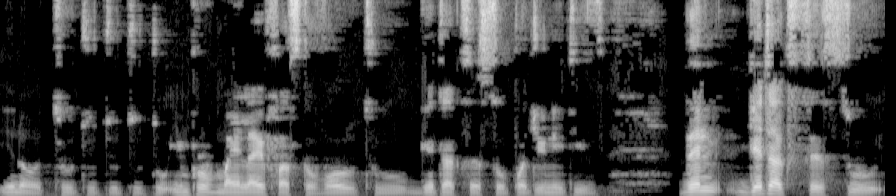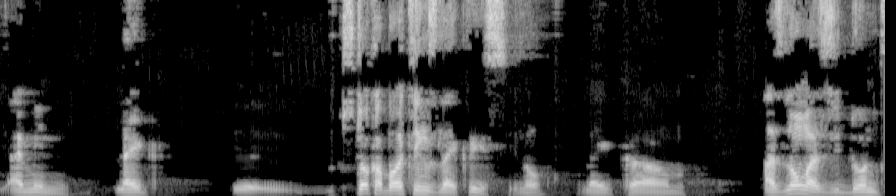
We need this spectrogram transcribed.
you know, to, to, to, to, to improve my life first of all, to get access to opportunities then get access to i mean like uh, to talk about things like this you know like um as long as you don't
